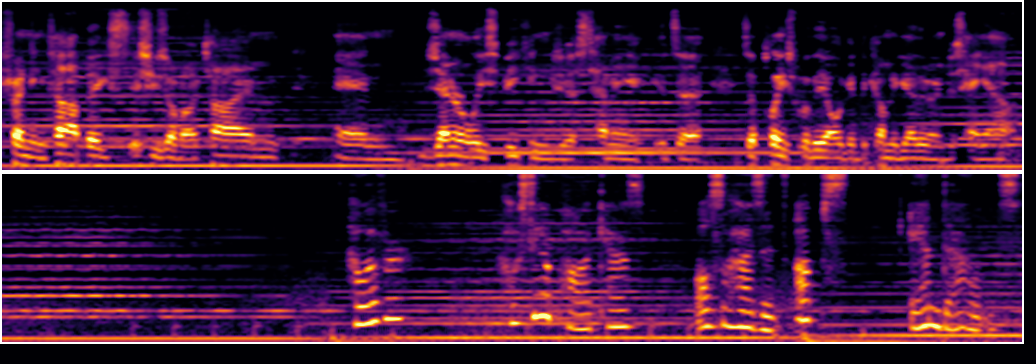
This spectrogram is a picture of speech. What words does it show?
trending topics, issues of our time, and generally speaking, just having a, it's a it's a place where they all get to come together and just hang out. However, hosting a podcast also has its ups and downs.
